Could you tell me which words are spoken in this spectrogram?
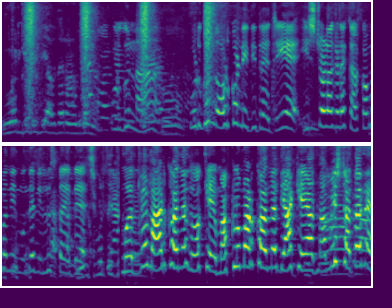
ನೋಡ್ಗಿದ್ದು ಯಾವ್ದಾರ ಹುಡ್ಗನ ಹುಡ್ಗನ್ನ ಹುಡ್ಗನ್ ನೋಡ್ಕೊಂಡಿದ್ದಿದ್ರೆ ಅಜ್ಜಿ ಇಷ್ಟೊಳಗಡೆ ಕರ್ಕೊಂಬಂದ್ ನಿನ್ ಮುಂದೆ ನಿಲ್ಲಿಸ್ತಾ ಇದ್ದೆ ಮದ್ವೆ ಮಾಡ್ಕೊ ಅನ್ನೋದು ಓಕೆ ಮಕ್ಳು ಮಾಡ್ಕೊ ಅನ್ನೋದು ಯಾಕೆ ಅದ್ ನಮ್ಮ ಇಷ್ಟ ತಾನೆ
